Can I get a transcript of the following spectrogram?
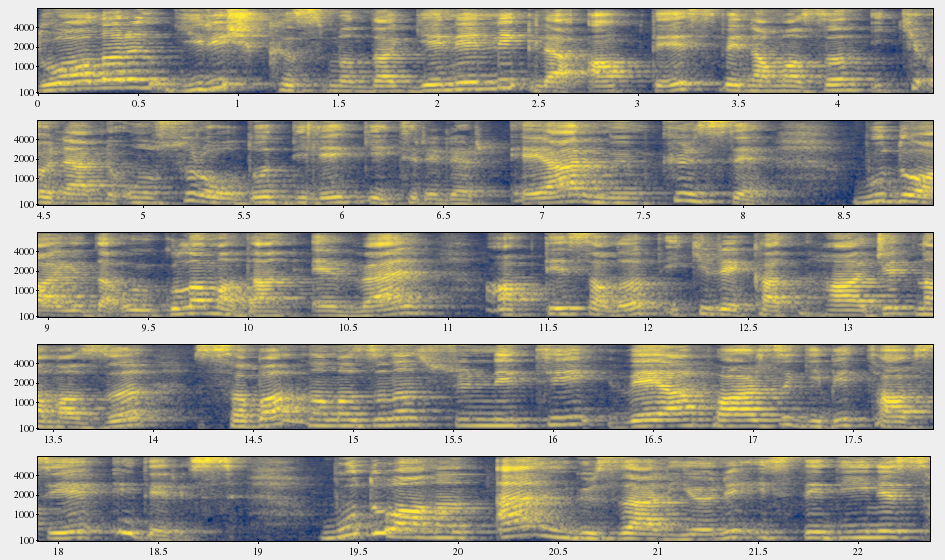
Duaların giriş kısmında genellikle abdest ve namazın iki önemli unsur olduğu dile getirilir. Eğer mümkünse bu duayı da uygulamadan evvel abdest alıp iki rekat hacet namazı sabah namazının sünneti veya farzı gibi tavsiye ederiz. Bu duanın en güzel yönü istediğiniz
